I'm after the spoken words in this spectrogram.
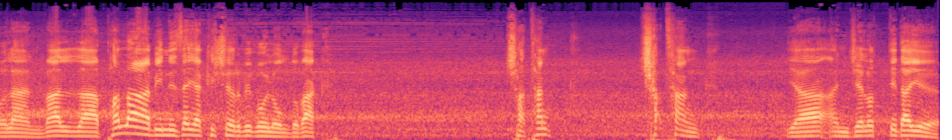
Ulan valla Pala abinize yakışır bir gol oldu bak. Çatank. Çatank. Ya Ancelotti dayı.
